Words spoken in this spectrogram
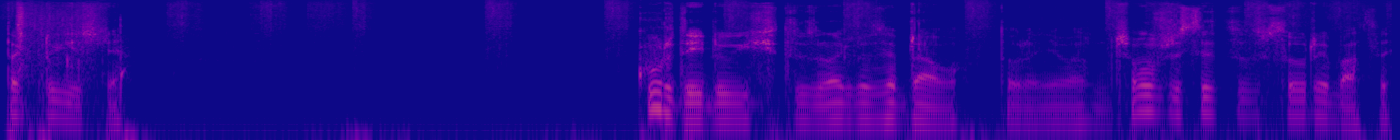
tak tragicznie. Kurde, ilu ich się tu nagle zebrało. Dobra, nieważne. Czemu wszyscy to są rybacy?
